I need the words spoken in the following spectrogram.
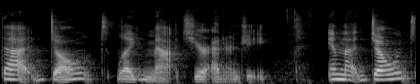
that don't like match your energy and that don't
